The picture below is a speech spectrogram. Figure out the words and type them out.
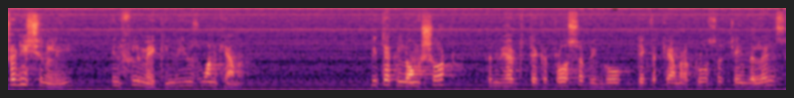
Traditionally, in filmmaking, we use one camera. We take a long shot, then we have to take a close up. We go take the camera closer, change the lens.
